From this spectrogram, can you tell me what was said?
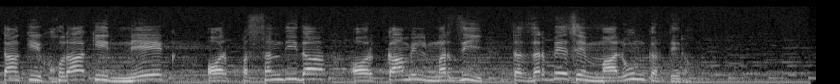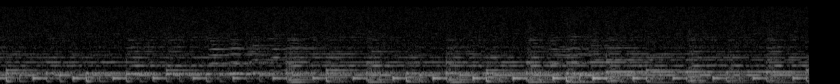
تاکہ خدا کی نیک اور پسندیدہ اور کامل مرضی تجربے سے معلوم کرتے رہو۔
